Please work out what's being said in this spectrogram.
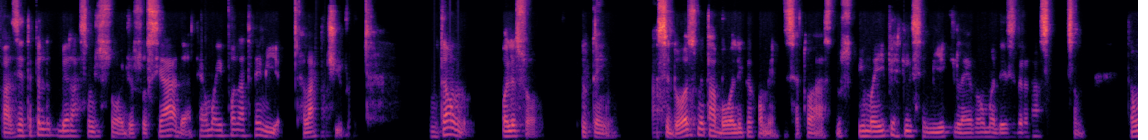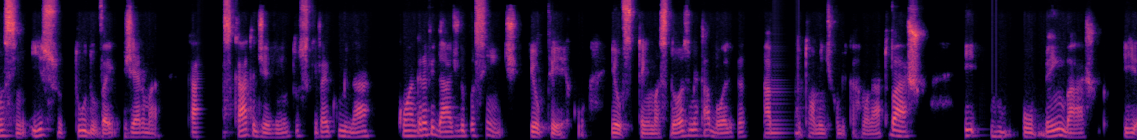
fazer até pela liberação de sódio associada até uma hiponatremia relativa. Então, olha só, eu tenho acidose metabólica com aumento de cetoácidos e uma hiperglicemia que leva a uma desidratação. Então, assim, isso tudo vai gera uma cascata de eventos que vai culminar com a gravidade do paciente. Eu perco, eu tenho uma acidose metabólica, habitualmente com bicarbonato baixo, e o bem baixo, e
